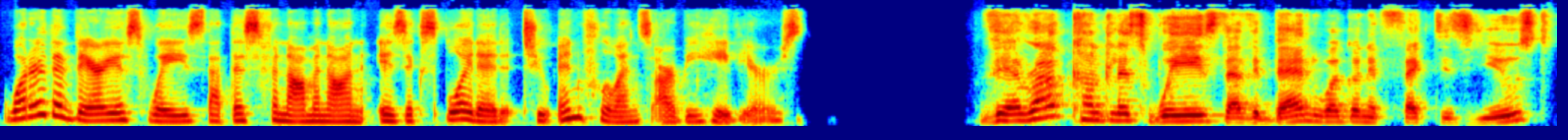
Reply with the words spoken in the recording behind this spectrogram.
what are the various ways that this phenomenon is exploited to influence our behaviors? There are countless ways that the bandwagon effect is used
